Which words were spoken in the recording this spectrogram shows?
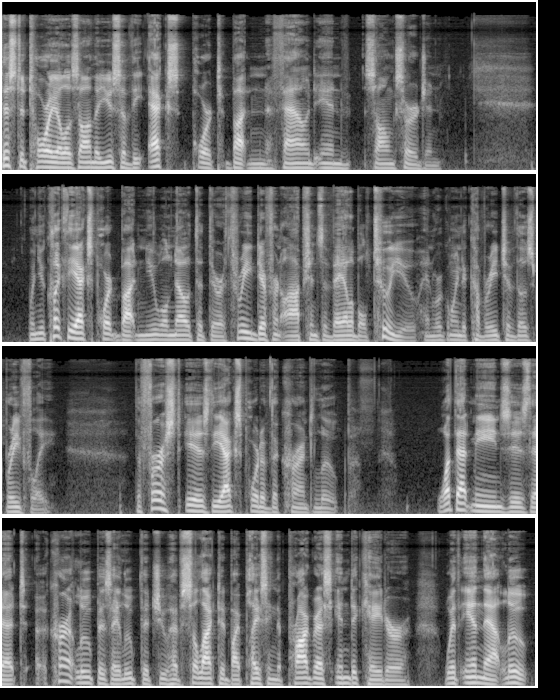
This tutorial is on the use of the Export button found in Song Surgeon. When you click the Export button, you will note that there are three different options available to you, and we're going to cover each of those briefly. The first is the export of the current loop. What that means is that a current loop is a loop that you have selected by placing the progress indicator within that loop.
